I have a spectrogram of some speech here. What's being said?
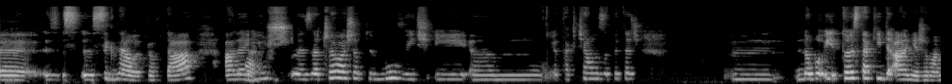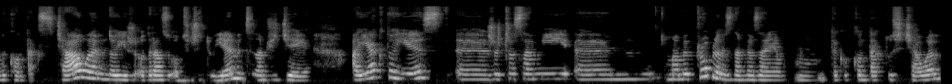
E, sygnały, prawda? Ale tak. już zaczęłaś o tym mówić i tak chciałam zapytać, mm, no bo to jest tak idealnie, że mamy kontakt z ciałem, no i że od razu odczytujemy, co nam się dzieje. A jak to jest, e, że czasami mamy problem z nawiązaniem mm, tego kontaktu z ciałem?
